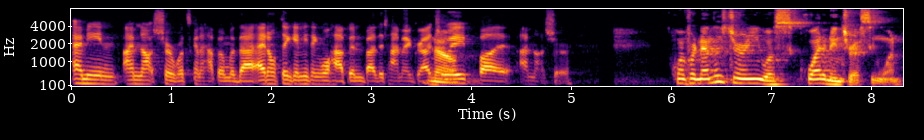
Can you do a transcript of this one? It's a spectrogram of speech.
I mean, I'm not sure what's going to happen with that. I don't think anything will happen by the time I graduate, no. but I'm not sure. Juan Fernando's journey was quite an interesting one.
